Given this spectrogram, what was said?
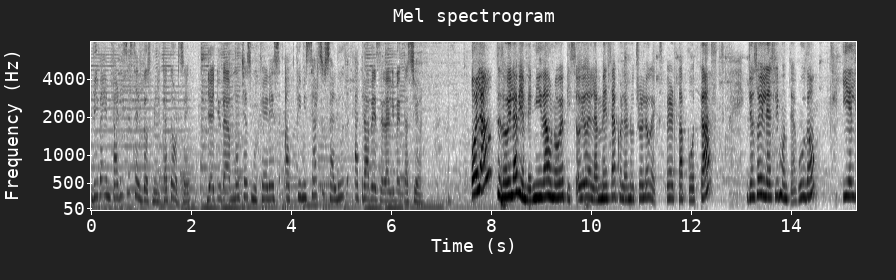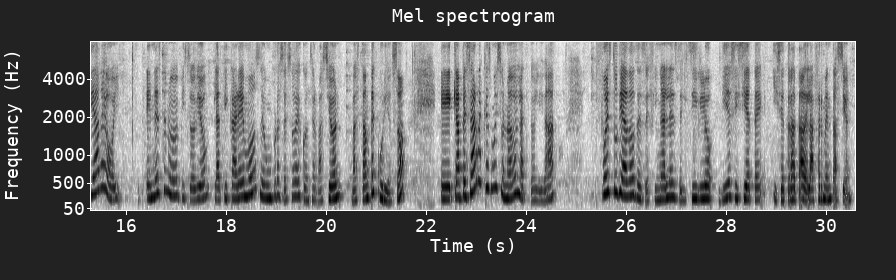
Vive en París desde el 2014 y ayuda a muchas mujeres a optimizar su salud a través de la alimentación. Hola, te doy la bienvenida a un nuevo episodio de La Mesa con la Nutrióloga Experta podcast. Yo soy Leslie Monteagudo y el día de hoy, en este nuevo episodio, platicaremos de un proceso de conservación bastante curioso, eh, que a pesar de que es muy sonado en la actualidad, fue estudiado desde finales del siglo XVII y se trata de la fermentación.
